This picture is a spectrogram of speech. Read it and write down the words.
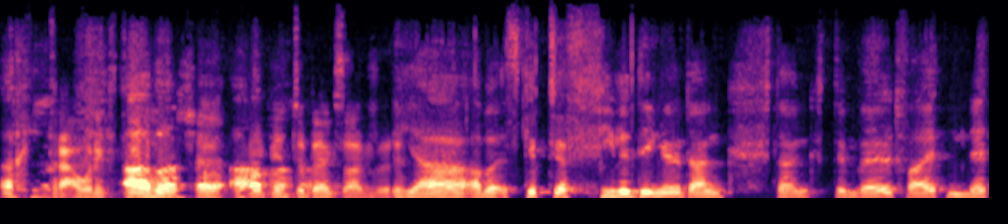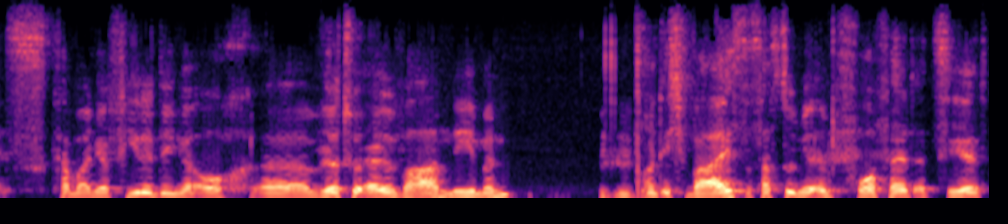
Ach ja. traurig, Aber, traurig, äh, ja, wie aber, Winterberg sagen würde. ja, aber es gibt ja viele Dinge, dank, dank dem weltweiten Netz kann man ja viele Dinge auch äh, virtuell wahrnehmen. Mhm. Und ich weiß, das hast du mir im Vorfeld erzählt,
